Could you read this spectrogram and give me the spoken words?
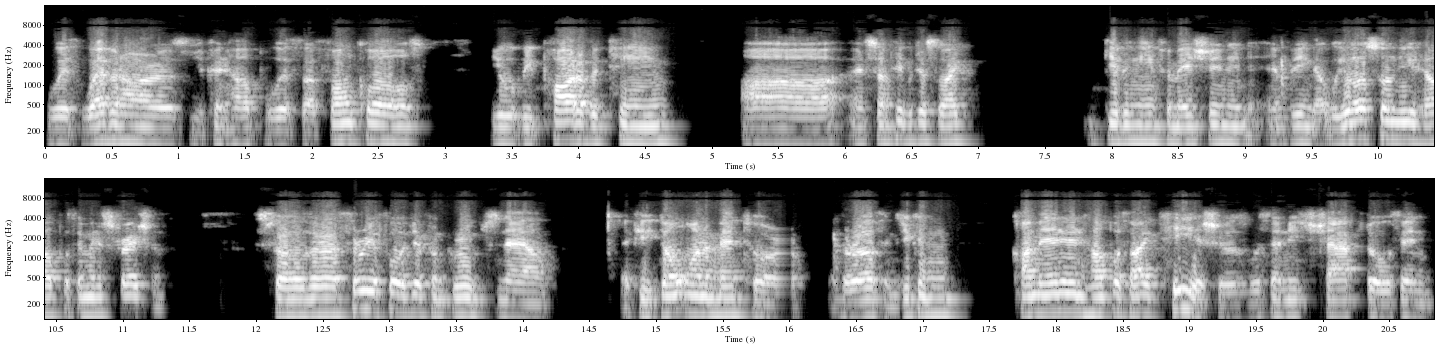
with webinars. You can help with uh, phone calls. You will be part of a team, uh, and some people just like giving the information and, and being that. We also need help with administration. So there are three or four different groups now. If you don't want to mentor, there are other things. You can come in and help with IT issues within each chapter within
